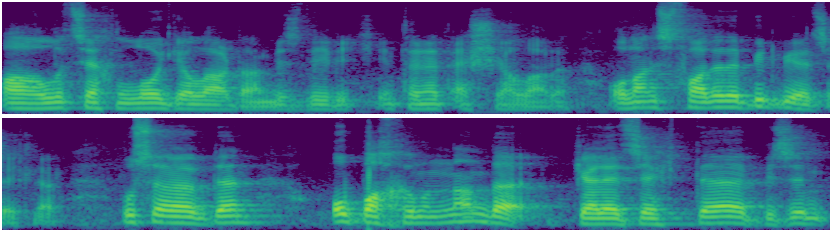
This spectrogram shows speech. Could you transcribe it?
ağıllı texnologiyalardan biz deyirik, internet əşyaları, ondan istifadə edə bilməyəcəklər. Bu səbəbdən o baxımından da gələcəkdə bizim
